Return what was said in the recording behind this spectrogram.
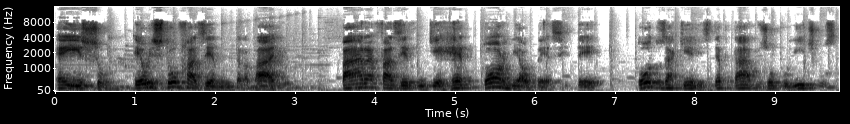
É isso. Eu estou fazendo um trabalho para fazer com que retorne ao PSD todos aqueles deputados ou políticos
